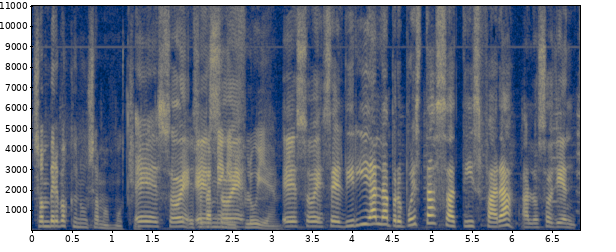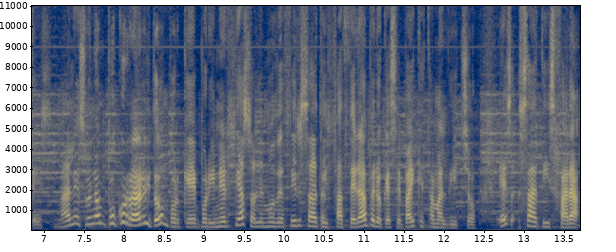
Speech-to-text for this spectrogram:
son verbos que no usamos mucho. Eso es, Eso también es. influye. Eso es, se diría la propuesta satisfará a los oyentes, ¿vale? Suena un poco raro y todo, porque por inercia solemos decir satisfacerá, pero que sepáis que está mal dicho. Es satisfará.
